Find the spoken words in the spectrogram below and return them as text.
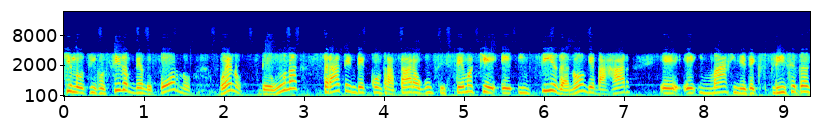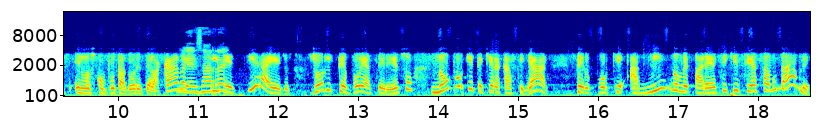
que los hijos sigan viendo porno, bueno, de una traten de contratar algún sistema que eh, impida, ¿no? De bajar eh, eh, imágenes explícitas en los computadores de la casa Y y decir a ellos, yo te voy a hacer eso, no porque te quiera castigar, pero porque a mí no me parece que sea saludable,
